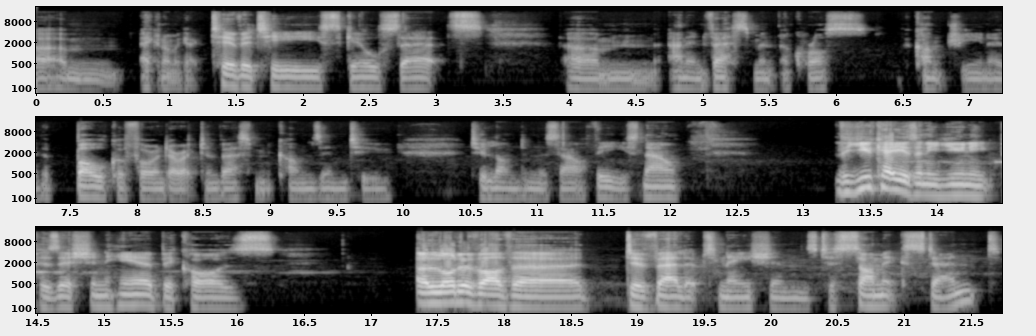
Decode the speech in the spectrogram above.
um, economic activity, skill sets, um, and investment across the country. You know, the bulk of foreign direct investment comes into to London, the southeast. Now, the UK is in a unique position here because a lot of other developed nations, to some extent,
